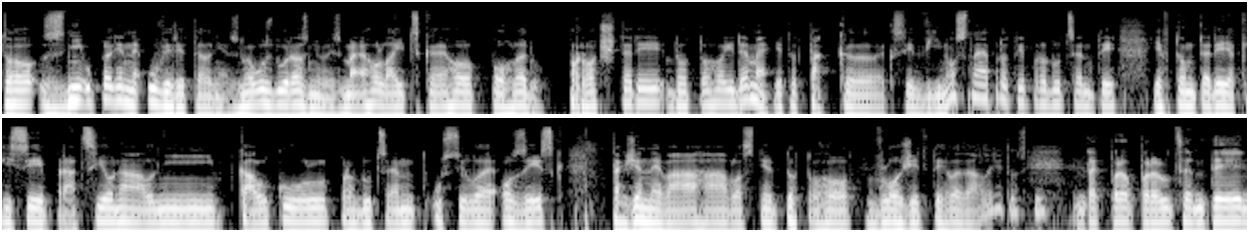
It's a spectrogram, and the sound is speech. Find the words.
To zní úplně neuvěřitelně. Znovu zdůraznuju, z mého laického pohledu. Proč tedy do toho jdeme? Je to tak eh, jaksi výnosné pro ty producenty? Je v tom tedy jakýsi racionální kalkul, producent usiluje o zisk, takže neváhá vlastně do toho vložit tyhle záležitosti? Tak pro producenty,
